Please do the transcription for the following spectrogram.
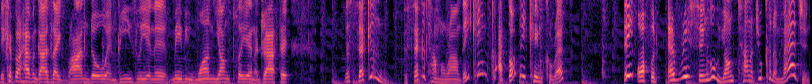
It kept on having guys like Rondo and Beasley in it, maybe one young player and a draft pick. The second, the second time around, they came. I thought they came correct. They offered every single young talent you could imagine.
